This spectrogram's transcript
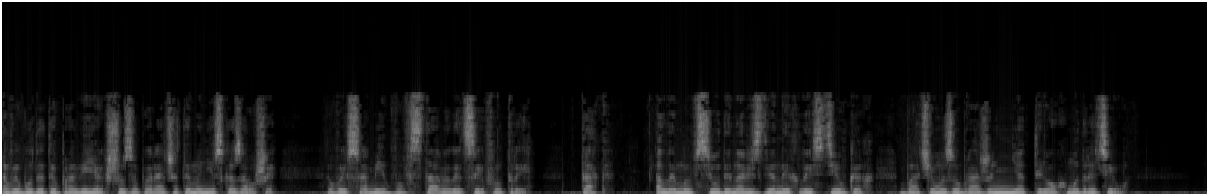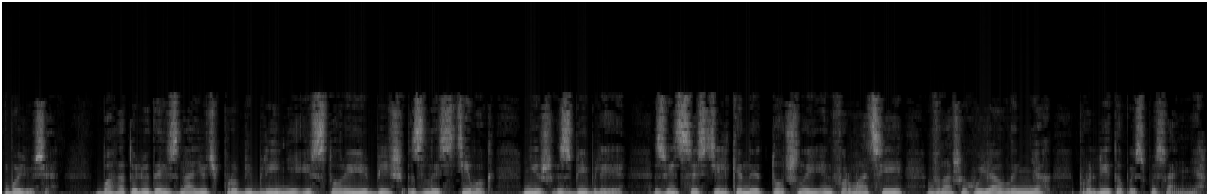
Ви будете праві, якщо заперечите мені, сказавши ви самі вставили цифру три. Так, але ми всюди на різдвяних листівках бачимо зображення трьох мудреців. Боюся, багато людей знають про біблійні історії більш з листівок, ніж з Біблії, звідси стільки неточної інформації в наших уявленнях про літопис писання.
